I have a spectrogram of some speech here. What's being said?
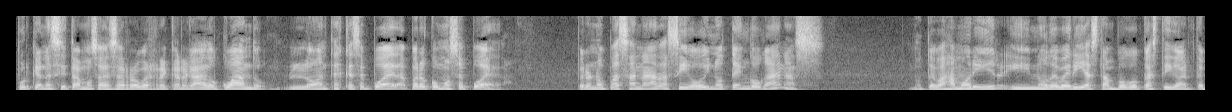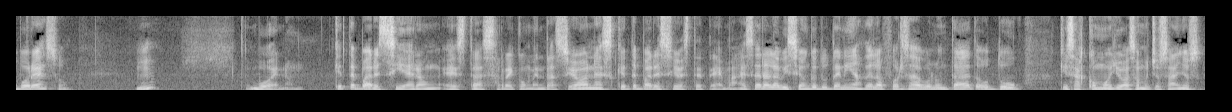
Porque necesitamos a ese Robert recargado. ¿Cuándo? Lo antes que se pueda, pero como se pueda. Pero no pasa nada si hoy no tengo ganas. No te vas a morir y no deberías tampoco castigarte por eso. ¿Mm? Bueno, ¿Qué te parecieron estas recomendaciones? ¿Qué te pareció este tema? ¿Esa era la visión que tú tenías de la fuerza de voluntad? ¿O tú, quizás como yo hace muchos años,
